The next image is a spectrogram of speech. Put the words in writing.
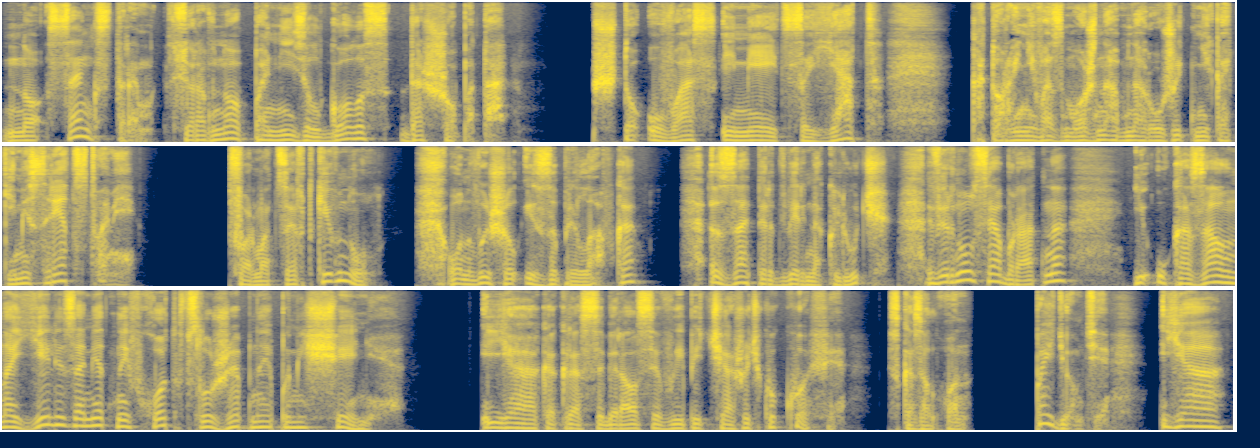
но Сэнгстрем все равно понизил голос до шепота. «Что у вас имеется яд, который невозможно обнаружить никакими средствами?» Фармацевт кивнул. Он вышел из-за прилавка, запер дверь на ключ, вернулся обратно и указал на еле заметный вход в служебное помещение. «Я как раз собирался выпить чашечку кофе», — сказал он. «Пойдемте, я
